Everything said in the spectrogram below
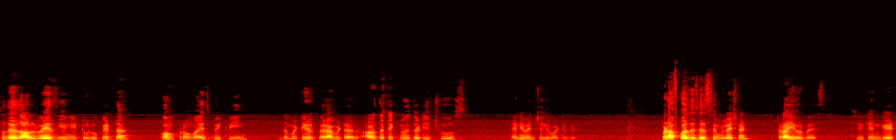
so there is always you need to look at the compromise between the material parameter or the technology that you choose and eventually what you get. But of course this is simulation. Try your best. So you can get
